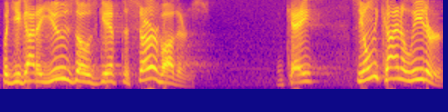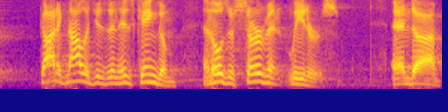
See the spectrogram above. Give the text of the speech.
but you gotta use those gifts to serve others. Okay? It's the only kind of leader God acknowledges in his kingdom, and those are servant leaders. And, uh,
